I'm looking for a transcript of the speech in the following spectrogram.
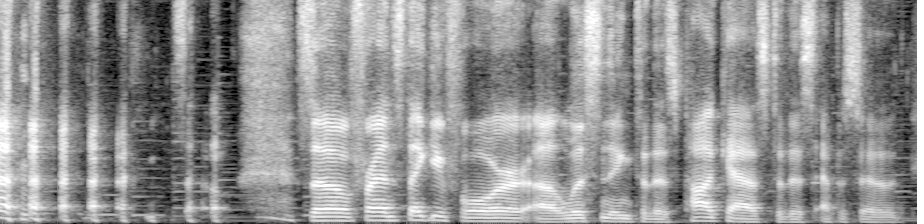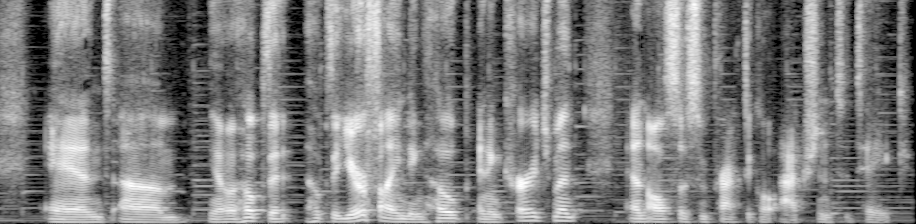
so, so friends, thank you for uh, listening to this podcast, to this episode. And um, you know, hope that hope that you're finding hope and encouragement and also some practical action to take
